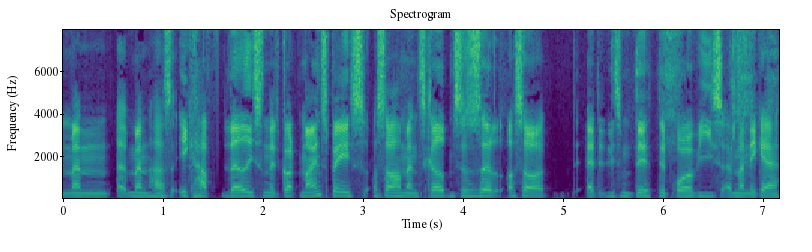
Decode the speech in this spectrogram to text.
man, man har ikke haft været i sådan et godt mindspace, og så har man skrevet dem til sig selv, og så er det ligesom det, det prøver at vise, at man ikke er,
